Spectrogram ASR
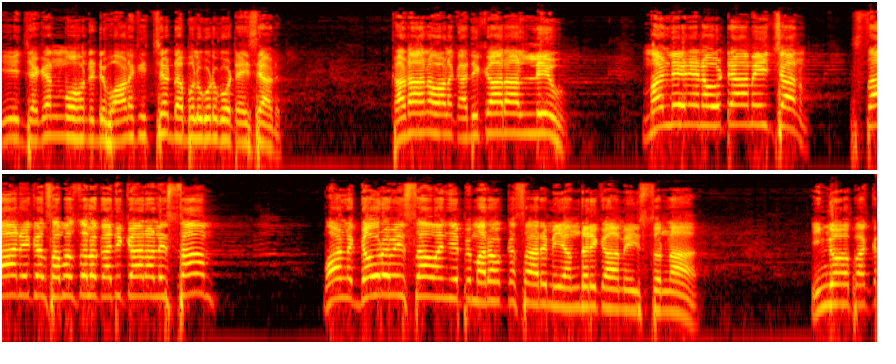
ఈ జగన్మోహన్ రెడ్డి వాళ్ళకి ఇచ్చే డబ్బులు కూడా కొట్టేశాడు. కడాన వాళ్ళకి అధికారాలు లేవు. మళ్ళీ నేను ఒకటి హామీ ఇచ్చాను. స్థానిక సంస్థలకు అధికారాలు ఇస్తాం. వాళ్ళని గౌరవిస్తామని చెప్పి మరొకసారి మీ అందరికీ ఆమె ఇస్తున్నా. ఇంకో పక్క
